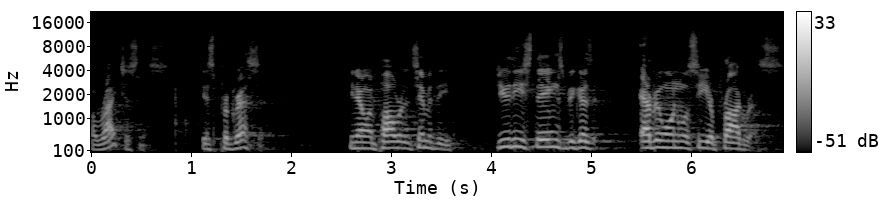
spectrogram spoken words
A righteousness is progressing. You know, when Paul wrote to Timothy, do these things because everyone will see your progress.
